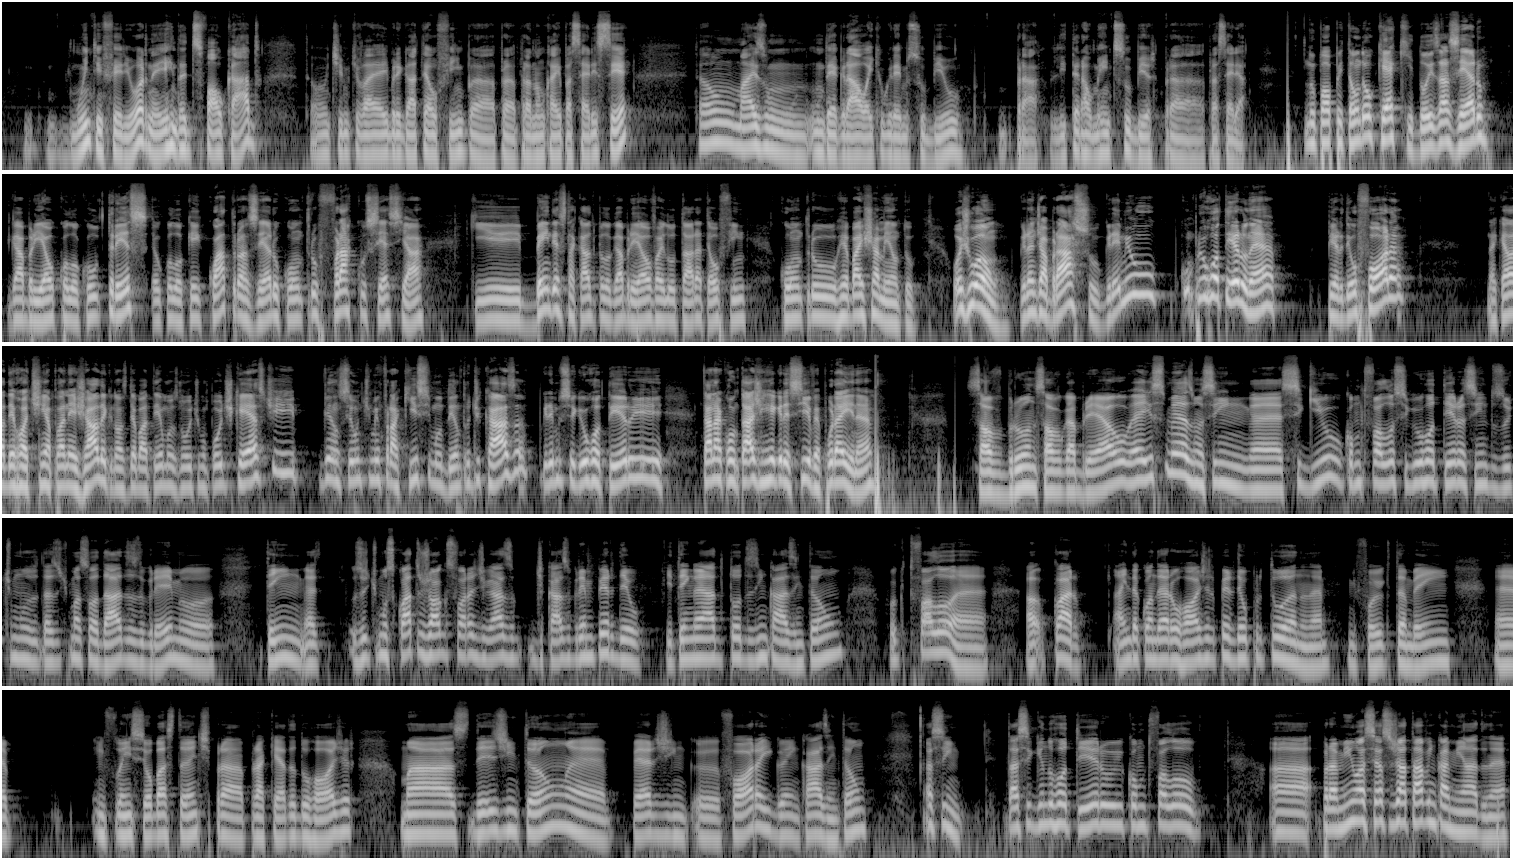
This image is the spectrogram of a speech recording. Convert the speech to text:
muito inferior, né? E ainda desfalcado. Então, é um time que vai brigar até o fim para não cair para a Série C. Então, mais um, um degrau aí que o Grêmio subiu para literalmente subir para a Série A. No palpitão deu Keck, 2 a 0 Gabriel colocou 3, eu coloquei 4 a 0 contra o fraco CSA, que, bem destacado pelo Gabriel, vai lutar até o fim contra o rebaixamento. Ô João, grande abraço. O Grêmio cumpriu o roteiro, né? Perdeu fora, naquela derrotinha planejada que nós debatemos no último podcast, e venceu um time fraquíssimo dentro de casa. O Grêmio seguiu o roteiro e tá na contagem regressiva, é por aí, né? Salve Bruno, salve Gabriel. É isso mesmo, assim, é, seguiu, como tu falou, seguiu o roteiro assim dos últimos das últimas rodadas do Grêmio. Tem é, os últimos quatro jogos fora de casa, de casa o Grêmio perdeu e tem ganhado todos em casa. Então, foi o que tu falou, é, claro, ainda quando era o Roger, perdeu pro Tuano, né? E foi o que também é, influenciou bastante para a queda do Roger, mas desde então é, perde uh, fora e ganha em casa. Então, assim, tá seguindo o roteiro e como tu falou, uh, para mim o acesso já estava encaminhado, né?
